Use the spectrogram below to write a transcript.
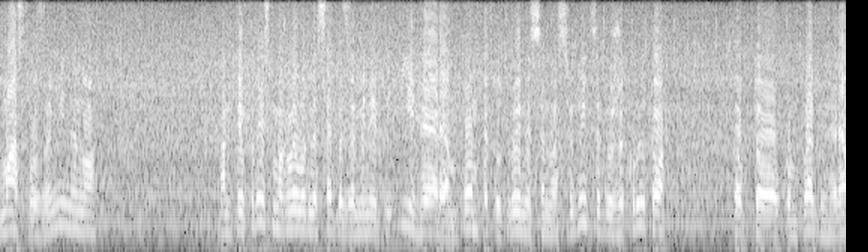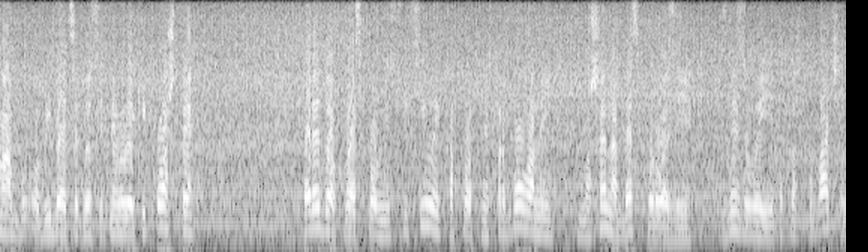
Масло замінено. Антифриз можливо для себе замінити і ГРМ. Помпа тут винесена сюди, це дуже круто. Тобто комплект бу- обійдеться досить невеликі кошти. Передок весь повністю цілий, капот не фарбований, машина без корозії. Знизу ви її також побачили,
